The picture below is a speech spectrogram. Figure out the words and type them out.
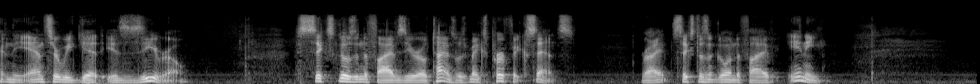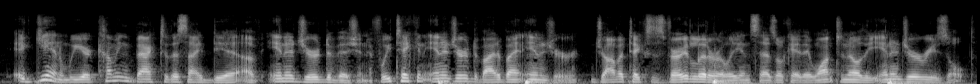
And the answer we get is 0. 6 goes into 5 zero times, which makes perfect sense right? 6 doesn't go into 5 any. Again, we are coming back to this idea of integer division. If we take an integer divided by an integer, Java takes this very literally and says, okay, they want to know the integer result.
